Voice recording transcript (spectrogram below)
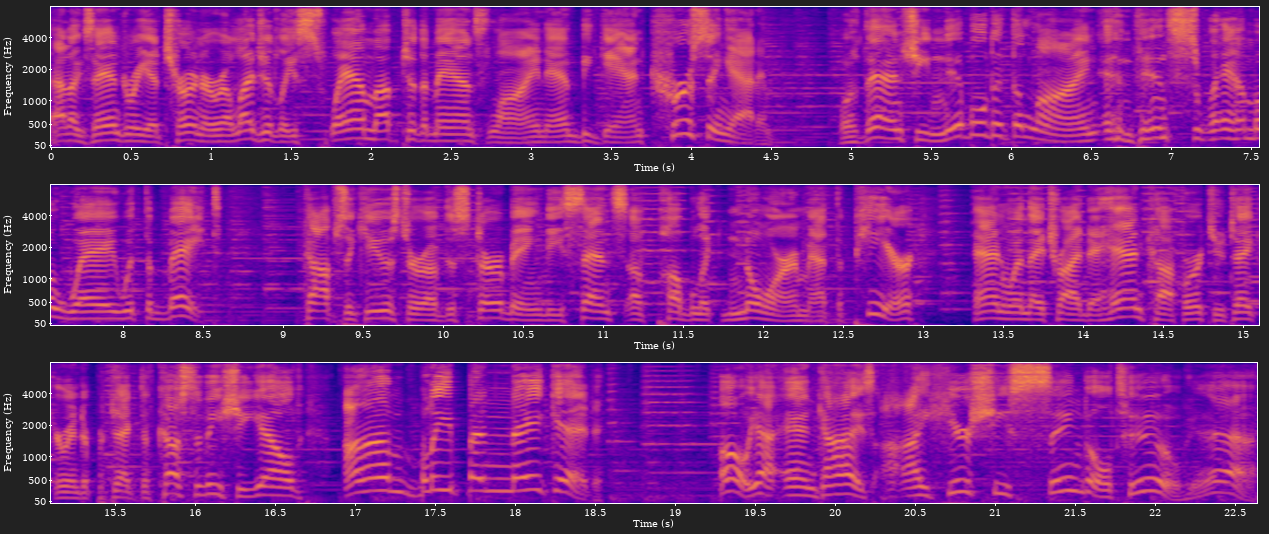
Alexandria Turner allegedly swam up to the man's line and began cursing at him. Well, then she nibbled at the line and then swam away with the bait. Cops accused her of disturbing the sense of public norm at the pier, and when they tried to handcuff her to take her into protective custody, she yelled, I'm bleeping naked! Oh yeah, and guys, I hear she's single too, yeah.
